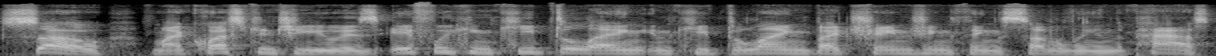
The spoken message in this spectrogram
So, my question to you is if we can keep delaying and keep delaying by changing things subtly in the past,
